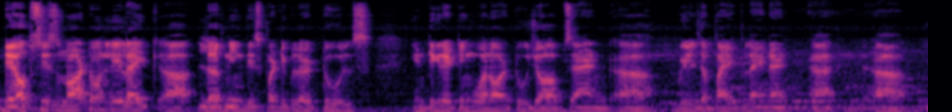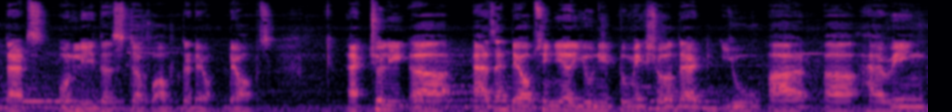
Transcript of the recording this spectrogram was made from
DevOps is not only like uh, learning these particular tools integrating one or two jobs and uh, build the pipeline and uh, that's only the stuff of the DevOps actually uh, as an DevOps engineer you need to make sure that you are having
